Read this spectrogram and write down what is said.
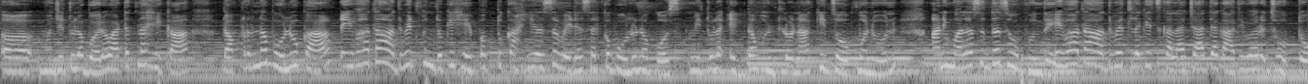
म्हणजे तुला बरं वाटत नाही का? डॉक्टरांना बोलू का? तेव्हा आता अद्वैत म्हणतो की हे बघ तू काही असं वेड्यासारखं बोलू नकोस. मी तुला एकदा म्हटलो ना की झोप म्हणून आणि मला सुद्धा झोपून दे. तेव्हा आता अद्वैत लगेच कलाच्या त्या गादीवर झोपतो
